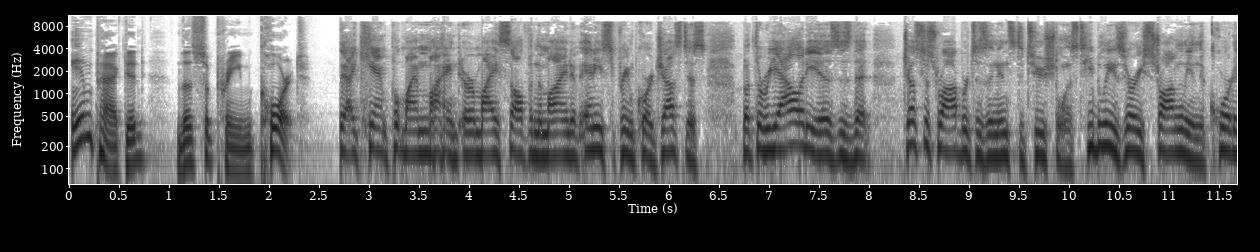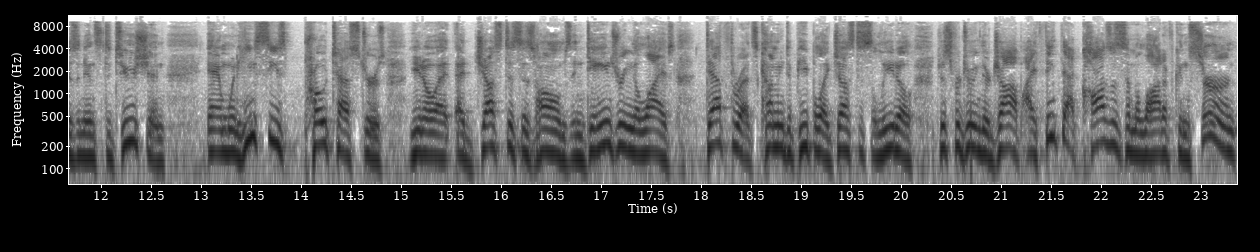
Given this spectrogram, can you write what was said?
impacted the Supreme Court. I can't put my mind or myself in the mind of any Supreme Court justice, but the reality is is that Justice Roberts is an institutionalist. He believes very strongly in the court as an institution. And when he sees protesters, you know, at, at justices' homes, endangering the lives, death threats coming to people like Justice Alito just for doing their job, I think that causes him a lot of concern.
